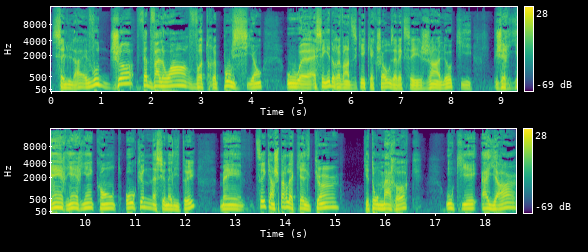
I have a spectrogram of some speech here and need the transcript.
cellulaire? Avez-vous déjà fait valoir votre position ou euh, essayé de revendiquer quelque chose avec ces gens-là qui... Puis j'ai rien, rien, rien contre aucune nationalité, mais tu sais, quand je parle à quelqu'un qui est au Maroc ou qui est ailleurs,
